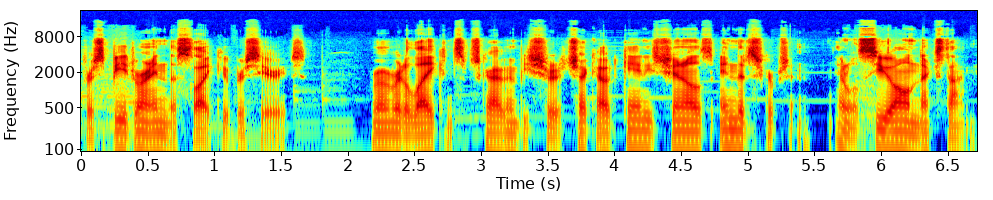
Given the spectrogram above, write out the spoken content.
for speedrunning the Sly Cooper series. Remember to like and subscribe and be sure to check out Gandy's channels in the description. And we'll see you all next time.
